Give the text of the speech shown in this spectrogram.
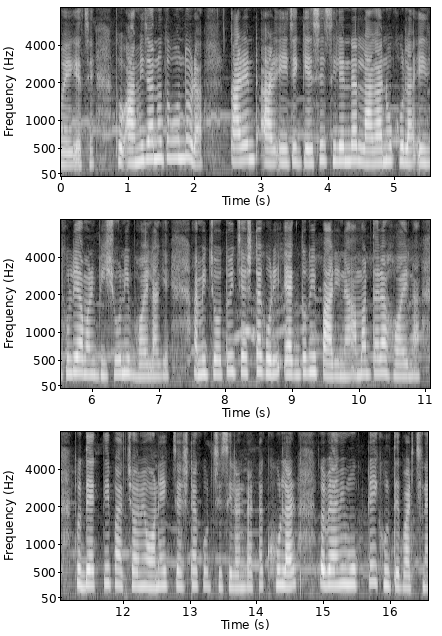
হয়ে গেছে। তো আমি জানো তো বন্ধুরা কারেন্ট আর এই যে গ্যাসের সিলিন্ডার লাগানো খোলা, এইগুলি আমার ভীষণই ভয় লাগে। আমি যতই চেষ্টা করি, একদমই পারি না, আমার দ্বারা হয় না। তো দেখতেই পাচ্ছ, আমি অনেক চেষ্টা করছি সিলিন্ডারটা খোলার, তবে আমি মুখটাই খুলতে পারছি না।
